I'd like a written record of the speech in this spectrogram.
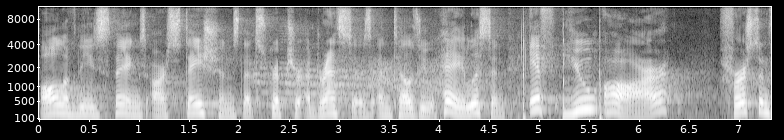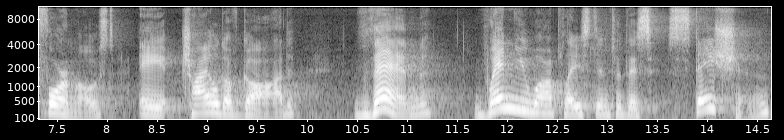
All of these things are stations that Scripture addresses and tells you hey, listen, if you are, first and foremost, a child of God, then when you are placed into this station,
